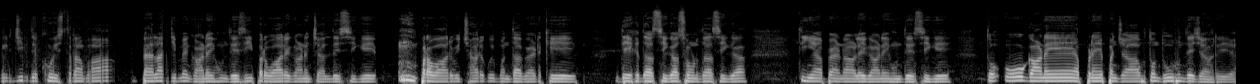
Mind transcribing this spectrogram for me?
ਵੀਰ ਜੀ, ਦੇਖੋ, ਇਸ ਤਰ੍ਹਾਂ ਵਾ, ਪਹਿਲਾਂ ਜਿਵੇਂ ਗਾਣੇ ਹੁੰਦੇ ਸੀ, ਪਰਿਵਾਰ ਗਾਣੇ ਚੱਲਦੇ ਸੀਗੇ ਪਰਿਵਾਰ ਵਿੱਚ ਹਰ ਕੋਈ ਬੰਦਾ ਬੈਠ ਕੇ ਦੇਖਦਾ ਸੀਗਾ, ਸੁਣਦਾ ਸੀਗਾ, ਧੀਆਂ ਭੈਣਾਂ ਵਾਲੇ ਗਾਣੇ ਹੁੰਦੇ ਸੀਗੇ, ਤਾਂ ਉਹ ਗਾਣੇ ਆਪਣੇ ਪੰਜਾਬ ਤੋਂ ਦੂਰ ਹੁੰਦੇ ਜਾ ਰਹੇ ਆ।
